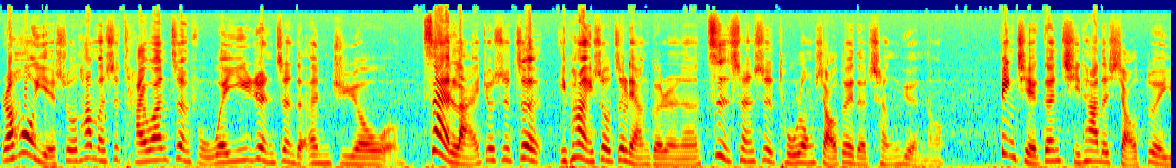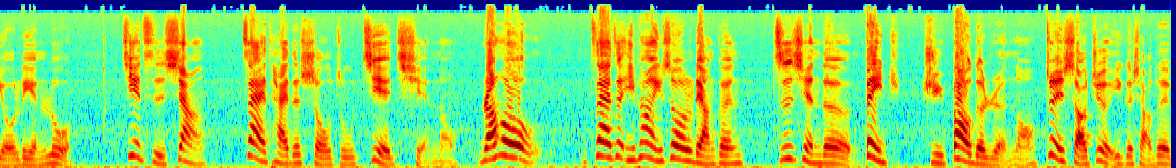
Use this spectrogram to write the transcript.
然后也说他们是台湾政府唯一认证的 NGO 哦。再来就是这一胖一瘦这两个人呢，自称是屠龙小队的成员哦，并且跟其他的小队有联络，借此向在台的手足借钱哦，然后在这一胖一瘦两个人。之前的被举报的人哦，最少就有一个小队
